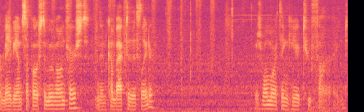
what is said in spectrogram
Or maybe I'm supposed to move on first and then come back to this later. There's one more thing here to find.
